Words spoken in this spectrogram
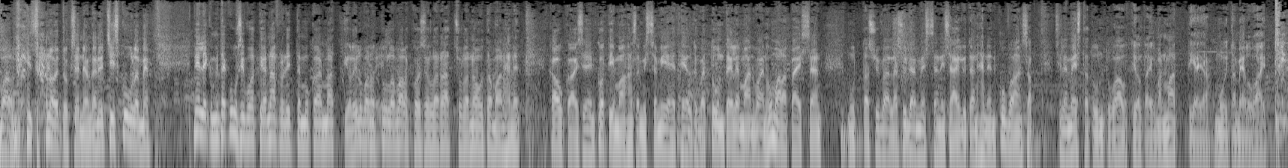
valmiin sanoituksen, jonka nyt siis kuulemme. 46-vuotiaan Afroditten mukaan Matti oli luvannut tulla valkoisella ratsulla noutamaan hänet kaukaiseen kotimaahansa, missä miehet heltyvät tunteilemaan vain humalapäissään, mutta syvällä sydämessäni säilytän hänen kuvaansa, sillä mesta tuntuu autiolta ilman Mattia ja muita meluhaittoja.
